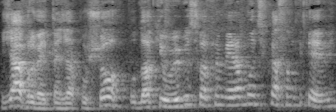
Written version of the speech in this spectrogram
Já aproveitando, já puxou, o Doc Rivers foi a primeira modificação que teve.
